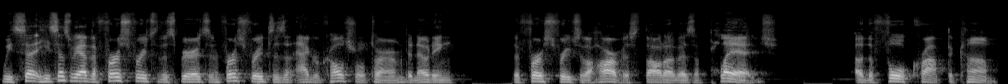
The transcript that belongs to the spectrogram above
We said he says we have the first fruits of the spirits and first fruits is an agricultural term denoting the first fruits of the harvest thought of as a pledge of the full crop to come.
